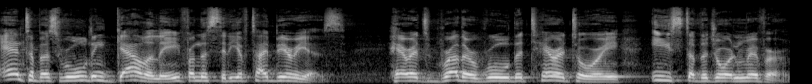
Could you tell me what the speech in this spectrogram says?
Antipas ruled in Galilee from the city of Tiberias. Herod's brother ruled the territory east of the Jordan River.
